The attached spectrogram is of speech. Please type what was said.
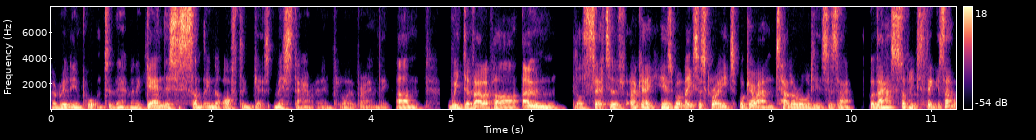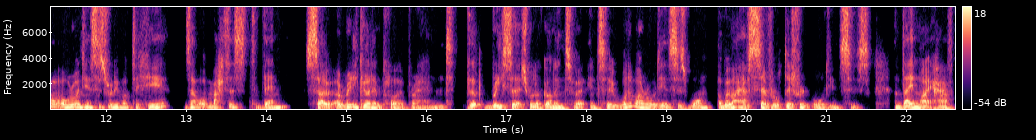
are really important to them. And again, this is something that often gets missed out in employer branding. Um, we develop our own little set of, okay, here's what makes us great. We'll go out and tell our audiences that without stopping to think, is that what our audiences really want to hear? Is that what matters to them? So a really good employer brand that research will have gone into it, into what do our audiences want? And we might have several different audiences and they might have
